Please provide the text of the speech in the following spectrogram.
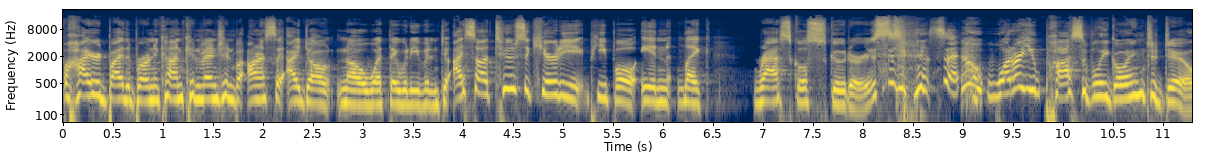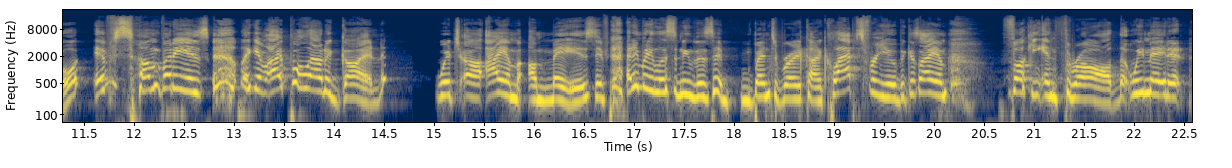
hired by the BronyCon convention, but honestly, I don't know what they would even do. I saw two security people in like rascal scooters. What are you possibly going to do if somebody is like if I pull out a gun? Which uh, I am amazed. If anybody listening to this had been to BronyCon, claps for you because I am fucking enthralled that we made it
